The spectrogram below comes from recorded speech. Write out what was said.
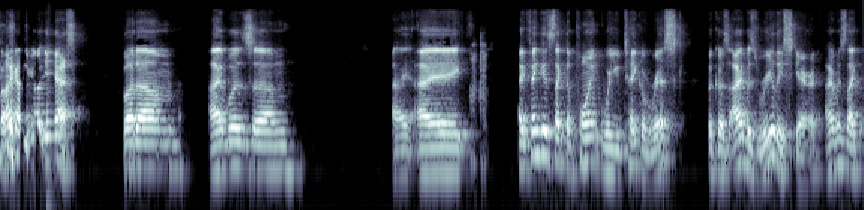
but I got to go. Yes, but um, I was um, I I I think it's like the point where you take a risk because I was really scared. I was like,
